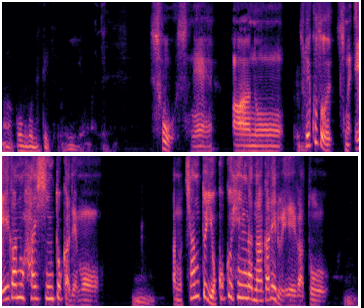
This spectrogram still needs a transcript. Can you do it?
まあ、今後出てきてもいいような。そうですね。あの、それこそ、その映画の配信とかでも、うん。あの、ちゃんと予告編が流れる映画と、うん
